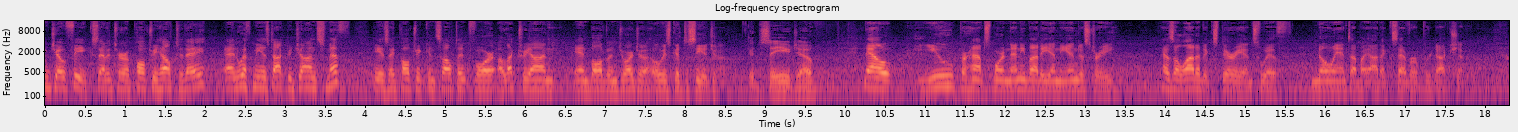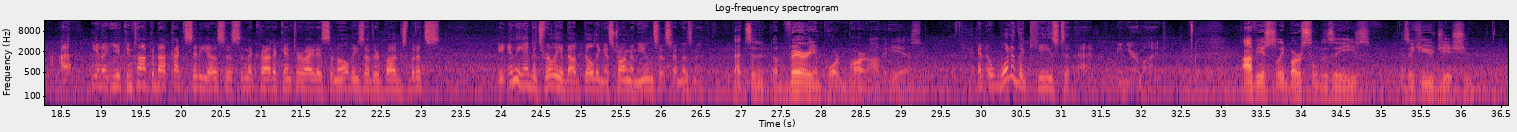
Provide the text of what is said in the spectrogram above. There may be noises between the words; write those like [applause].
I'm Joe Feeks, editor of Poultry Health Today, and with me is Dr. John Smith. He is a poultry consultant for Electrion in Baldwin, Georgia. Always good to see you, John. Good to see you, Joe. Now, you, perhaps more than anybody in the industry, has a lot of experience with no antibiotics ever production. I, you know, you can talk about coccidiosis and necrotic enteritis and all these other bugs, but it's in the end, it's really about building a strong immune system, isn't it? That's a, a very important part of it, yes. And what are the keys to that in your mind? Obviously, bursal disease is a huge issue.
